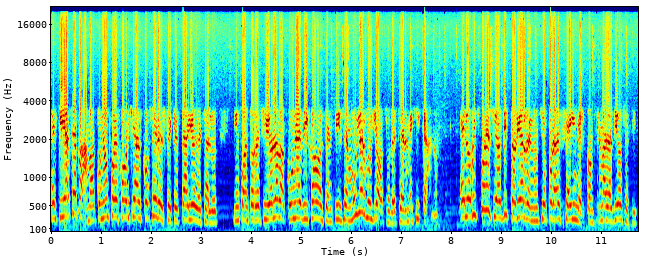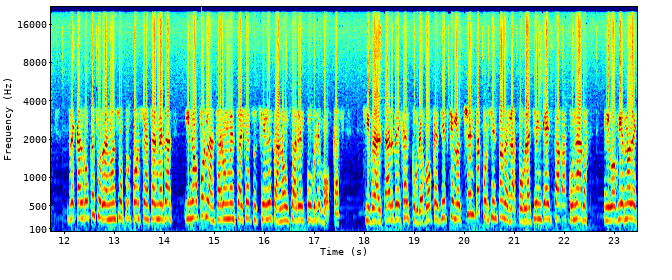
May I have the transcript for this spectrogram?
El que ya se vacunó fue Jorge Alcocer, el secretario de Salud. En cuanto recibió la vacuna, dijo sentirse muy orgulloso de ser mexicano. El obispo de Ciudad Victoria renunció por Alzheimer, confirma la diócesis. Recalgó que su renuncia fue por su enfermedad y no por lanzar un mensaje a sus fieles a no usar el cubrebocas. Gibraltar deja el cubrebocas y es que el 80% de la población ya está vacunada. El gobierno de,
